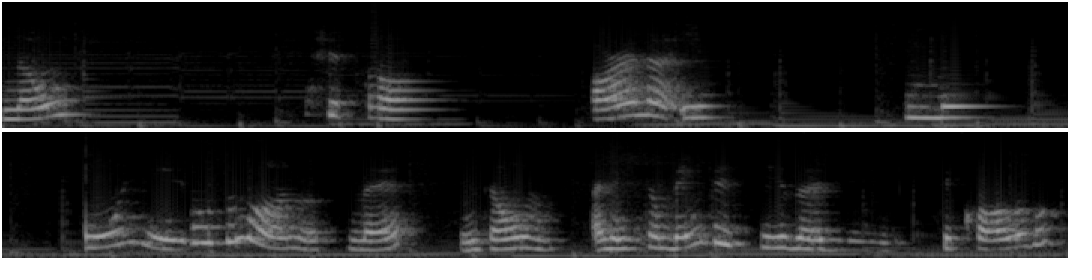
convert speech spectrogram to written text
não te torna imune aos humanos, né? Então, a gente também precisa de psicólogo.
